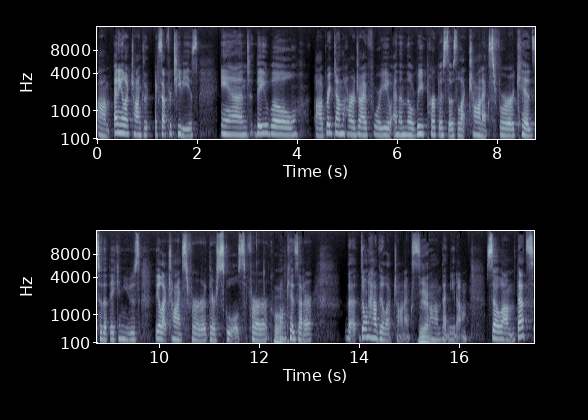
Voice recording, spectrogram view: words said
um, any electronics except for TVs, and they will uh, break down the hard drive for you, and then they'll repurpose those electronics for kids so that they can use the electronics for their schools for Cool. um, kids that are that don't have the electronics Yeah. um, that need them. So um, that's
